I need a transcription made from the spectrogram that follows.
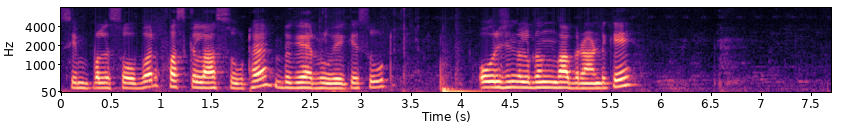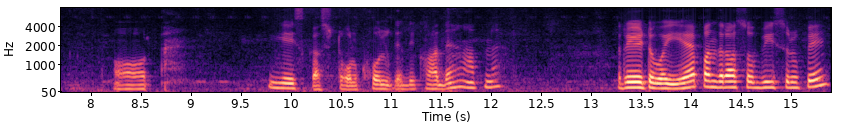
Simple sober, first class suit है, बगैर रुए के सूट, ओरिजिनल गंगा ब्रांड के। और ये इसका स्टॉल खोल के दिखा दें आपने। रेट वही है, पंद्रह सौ बीस रुपये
